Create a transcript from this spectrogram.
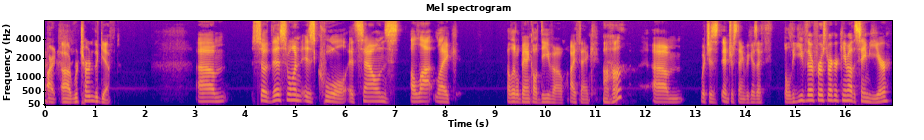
all right, uh, return the gift. Um, so this one is cool. It sounds a lot like a little band called Devo, I think. Uh huh. um, which is interesting because I th- believe their first record came out the same year.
